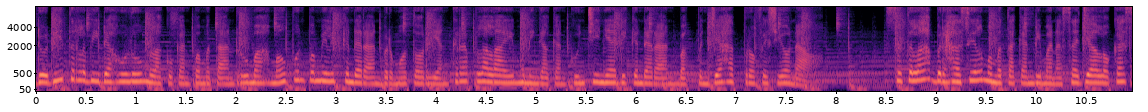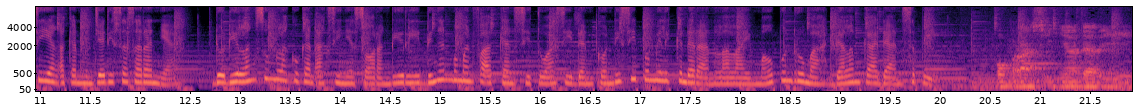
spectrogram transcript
Dodi terlebih dahulu melakukan pemetaan rumah maupun pemilik kendaraan bermotor yang kerap lalai meninggalkan kuncinya di kendaraan bak penjahat profesional. Setelah berhasil memetakan di mana saja lokasi yang akan menjadi sasarannya, Dodi langsung melakukan aksinya seorang diri dengan memanfaatkan situasi dan kondisi pemilik kendaraan lalai maupun rumah dalam keadaan sepi. Operasinya dari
